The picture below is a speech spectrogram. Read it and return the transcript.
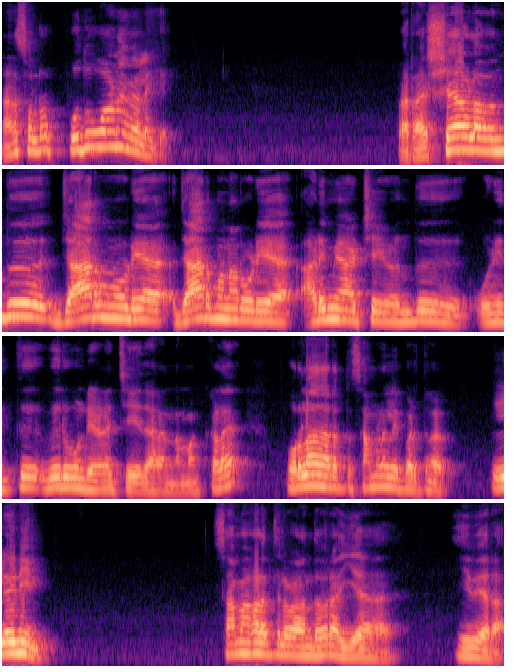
நான் சொல்கிறேன் பொதுவான வேலைகள். இப்போ ரஷ்யாவில் வந்து ஜார்மனுடைய ஜார்மனருடைய அடிமை ஆட்சியை வந்து ஒழித்து வீறுகுண்டு எழச் செய்தார் அந்த மக்களை. பொருளாதாரத்தை சமநிலைப்படுத்தினார் லெனின். சமகாலத்தில் வாழ்ந்தவர் ஐயா ஈவேரா.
